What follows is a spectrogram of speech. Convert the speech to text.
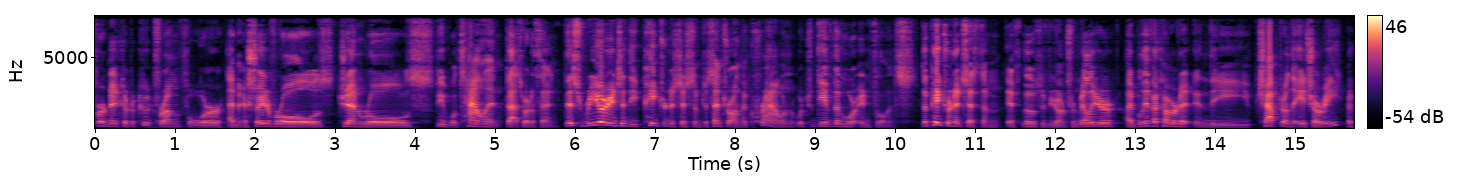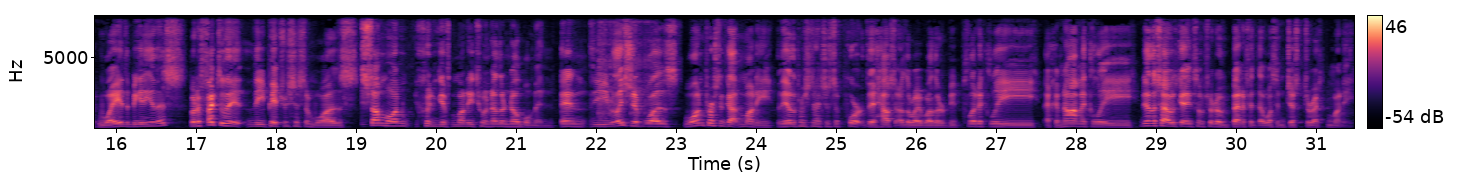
Ferdinand could recruit from for administrative roles, generals, people with talent, that sort of thing. This reoriented the patronage system to center on the crown, which gave them more influence. The patronage system, if those of you aren't familiar, I believe I covered it in the chapter on the HRE, like way at the beginning of this. But effectively, the patronage system was someone could give money to another nobleman, and the relationship was one person got money, and the other person had to support the house in other way, whether it be politically, economically. The other side was getting some sort of benefit that wasn't just direct money.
